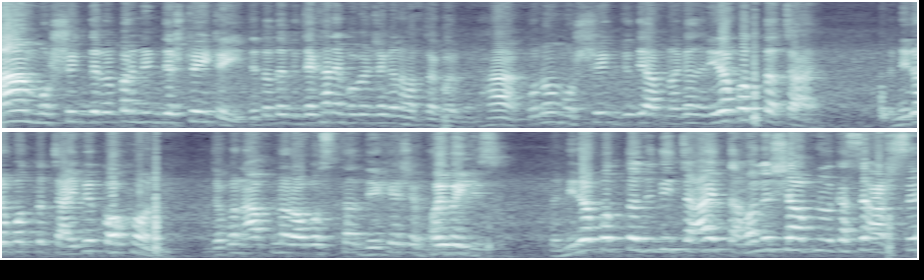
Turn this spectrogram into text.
আম মুশ্রিকদের ব্যাপারে নির্দিষ্ট এইটাই যে তাদেরকে যেখানে পাবেন সেখানে হত্যা করবেন। হ্যাঁ কোনো মুশ্রিক যদি আপনার কাছে নিরাপত্তা চায় নিরাপত্তা চাইবে কখন? যখন আপনার অবস্থা দেখে সে ভয় পাইতেছে। নিরাপত্তা যদি চায়, তাহলে সে আপনার কাছে আসছে।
